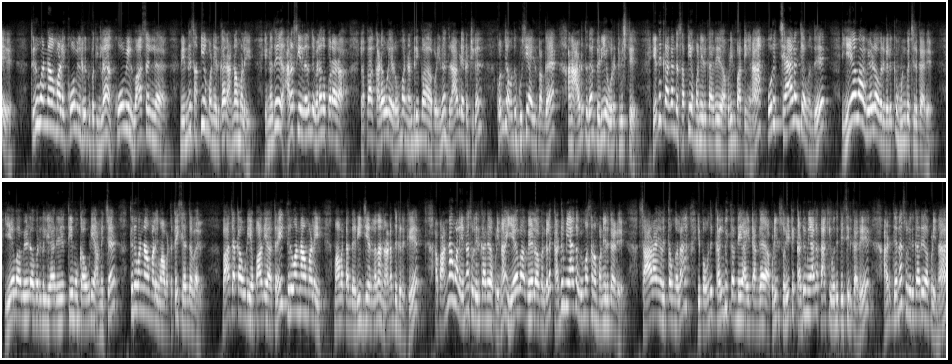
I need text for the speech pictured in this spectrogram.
திருவண்ணாமலை கோவில் இருக்குது பார்த்தீங்களா கோவில் வாசலில் நின்று சத்தியம் பண்ணியிருக்கார் அண்ணாமலை. என்னது? அரசியல்லேருந்து விலக போகிறாரா எப்பா கடவுளே ரொம்ப நன்றிப்பா அப்படின்னு திராவிட கட்சிகள் கொஞ்சம் வந்து குசியாக இருப்பாங்க ஆனால் அடுத்து தான் பெரிய ஒரு ட்விஸ்ட்டு எதுக்காக அந்த சத்தியம் பண்ணியிருக்காரு அப்படின்னு பார்த்தீங்கன்னா ஒரு சேலஞ்சை வந்து ஏவா வேலு அவர்களுக்கு முன் வச்சிருக்காரு. ஏவா வேலு அவர்கள் யாரு? திமுகவுடைய அமைச்சர் திருவண்ணாமலை மாவட்டத்தை சேர்ந்தவர். பாஜகவுடைய பாத யாத்திரை திருவண்ணாமலை மாவட்ட அந்த ரீஜியனில் தான் நடந்துக்கிருக்கு. அப்போ அண்ணாமலை என்ன சொல்லியிருக்காரு அப்படின்னா ஏவா வேலு அவர்களை கடுமையாக விமர்சனம் பண்ணியிருக்காரு. சாராயம் வித்தவங்களாம் இப்போ வந்து கல்வி தந்தை ஆயிட்டாங்க அப்படின்னு சொல்லிட்டு கடுமையாக தாக்கி வந்து பேசியிருக்காரு. அடுத்து என்ன சொல்லியிருக்காரு அப்படின்னா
